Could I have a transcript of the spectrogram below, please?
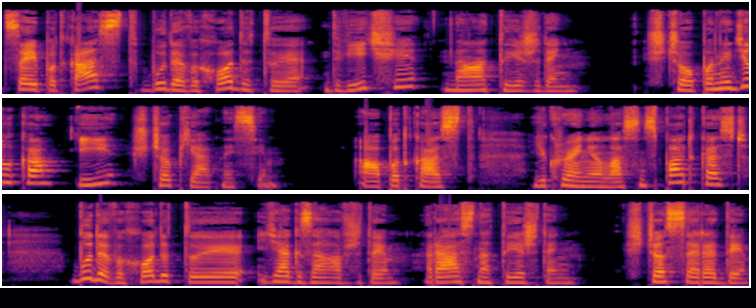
Цей подкаст буде виходити двічі на тиждень щопонеділка і щоп'ятниці. А подкаст Ukrainian Lessons Podcast буде виходити, як завжди, раз на тиждень, щосереди.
